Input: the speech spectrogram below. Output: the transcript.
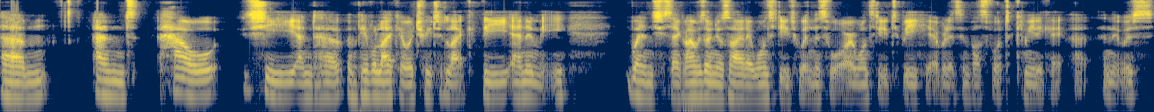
um, and how she and her and people like her were treated like the enemy when she's saying, I was on your side, I wanted you to win this war, I wanted you to be here, but it's impossible to communicate that. And it was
